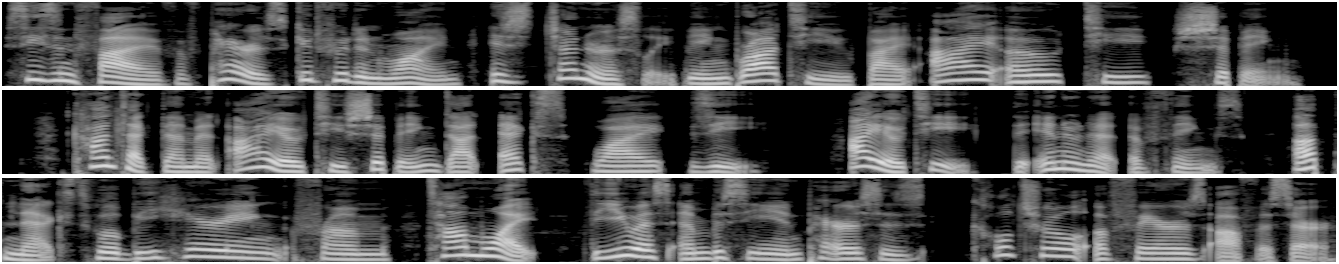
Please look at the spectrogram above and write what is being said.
Season 5 of Paris Good Food and Wine is generously being brought to you by IoT Shipping. Contact them at iotshipping.xyz. IoT, the Internet of Things. Up next, we'll be hearing from Tom White, the U.S. Embassy in Paris's Cultural Affairs Officer.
